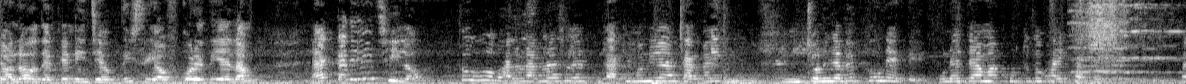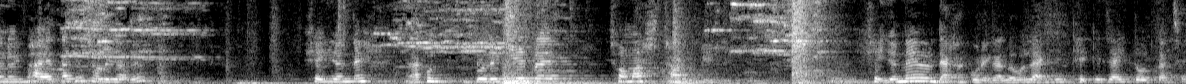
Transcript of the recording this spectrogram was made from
চলো ওদেরকে নিচে অব্দি সি অফ করে দিয়ে এলাম। একটা দিনই ছিল তবুও ভালো লাগল আসলে কাকিমণি আর কাকাই চলে যাবে পুনেতে। পুনেতে আমার খুঁড়তুতো ভাই থাকে মানে ওই ভাইয়ের কাছে চলে যাবে। সেই জন্যে এখন চলে গিয়ে প্রায় ছ মাস থাকবে। সেই জন্যে দেখা করে গেল বলে একদিন থেকে যাই তোর কাছে।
